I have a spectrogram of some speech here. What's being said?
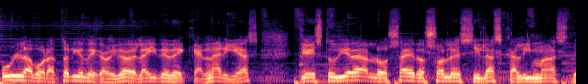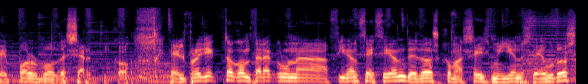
un laboratorio de calidad del aire de Canarias que estudiará los aerosoles y las calimas de polvo desértico. El proyecto contará con una financiación de 2,6 millones de euros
